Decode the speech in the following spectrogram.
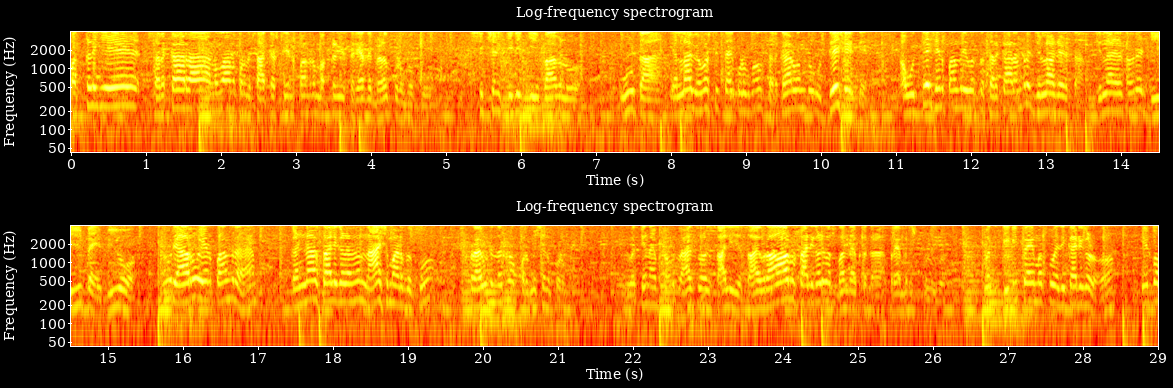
ಮಕ್ಕಳಿಗೆ ಸರ್ಕಾರ ಅನುದಾನ ಕೊಡೋದು ಸಾಕಷ್ಟು ಏನಪ್ಪಾ ಅಂದ್ರೆ ಮಕ್ಕಳಿಗೆ ಸರಿಯಾದ ಬೆಳಕು ಕೊಡಬೇಕು. ಶಿಕ್ಷಣ ಕಿಟಕಿ ಬಾಗಿಲು, ಊಟ ಎಲ್ಲ ವ್ಯವಸ್ಥಿತವಾಗಿ ಕೊಡ್ಬೇಕು ಸರ್ಕಾರ ಒಂದು ಉದ್ದೇಶ ಐತೆ. ಆ ಉದ್ದೇಶ ಏನಪ್ಪ ಅಂದ್ರೆ ಇವತ್ತು ಸರ್ಕಾರ ಅಂದ್ರೆ ಜಿಲ್ಲಾಡಳಿತ. ಜಿಲ್ಲಾಡಳಿತ ಅಂದ್ರೆ D D P, B O. ಇವ್ರು ಯಾರು ಏನಪ್ಪ ಅಂದ್ರೆ ಕಣ್ಣ ಶಾಲೆಗಳನ್ನು ನಾಶ ಮಾಡಬೇಕು ಪ್ರೈವೇಟ್ ನಾವು ಪರ್ಮಿಷನ್ ಕೊಡ್ಬೇಕು. ಇವತ್ತೇನಾಗ್ಬಿಟ್ಟು ಅಂದ್ರೆ ರಾಜ್ಯದೊಳಗೆ ಶಾಲೆ ಸಾವಿರಾರು ಶಾಲೆಗಳು ಇವತ್ತು ಬಂದ್ ಪ್ರೈಮರಿ ಸ್ಕೂಲ್ಗಳು ಇವತ್ತು ಡಿ ಡಿ ಪಿ ಐ ಮತ್ತು ಅಧಿಕಾರಿಗಳು ಏನಪ್ಪ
